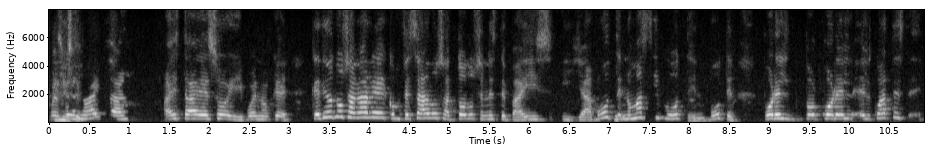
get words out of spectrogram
Pues este bueno, ahí está, ahí está eso y bueno, que que Dios nos agarre confesados a todos en este país y ya voten, nomás sí voten, voten. Por el, por, el, el cuate, este,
